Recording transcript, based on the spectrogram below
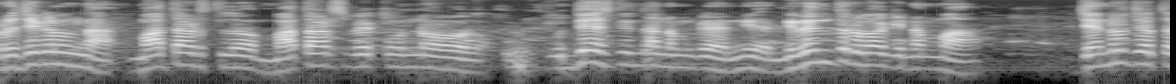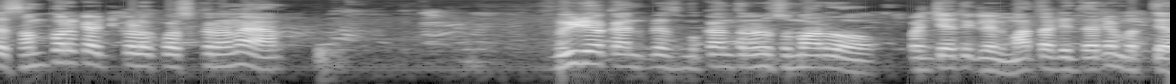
ಪ್ರಜೆಗಳನ್ನ ಮಾತಾಡಿಸ್ಲು, ಮಾತಾಡಿಸ್ಬೇಕು ಅನ್ನೋ ಉದ್ದೇಶದಿಂದ ನಮಗೆ ನಿರಂತರವಾಗಿ ನಮ್ಮ ಜನರ ಜೊತೆ ಸಂಪರ್ಕ ಇಟ್ಕೊಳ್ಳೋಕ್ಕೋಸ್ಕರನ ವಿಡಿಯೋ ಕಾನ್ಫರೆನ್ಸ್ ಮುಖಾಂತರ ಸುಮಾರು ಪಂಚಾಯತಿಗಳಲ್ಲಿ ಮಾತಾಡಿದ್ದಾರೆ ಮತ್ತು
